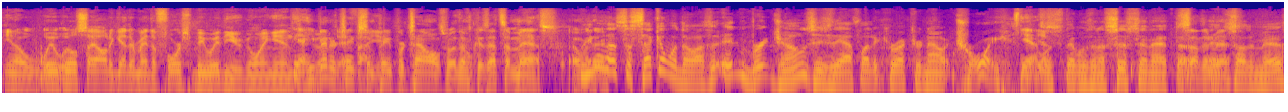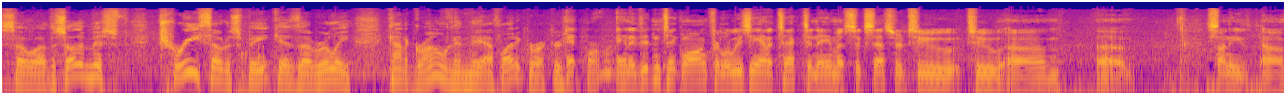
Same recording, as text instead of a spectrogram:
you know, we, we'll say all together, may the force be with you going in. Yeah, he better to take some paper towels with him because that's a mess. Over You know, there. that's the second one, though. I said, Isn't Brent Jones? He's the athletic director now at Troy. Yes. That was, that was an assistant at, uh, Southern at Miss. Southern Miss. So uh, the Southern Miss tree, so to speak, has uh, really kind of grown in the athletic director's And, department. and it didn't take long for Louisiana Tech to name a successor to to um, uh, Sonny. Uh,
